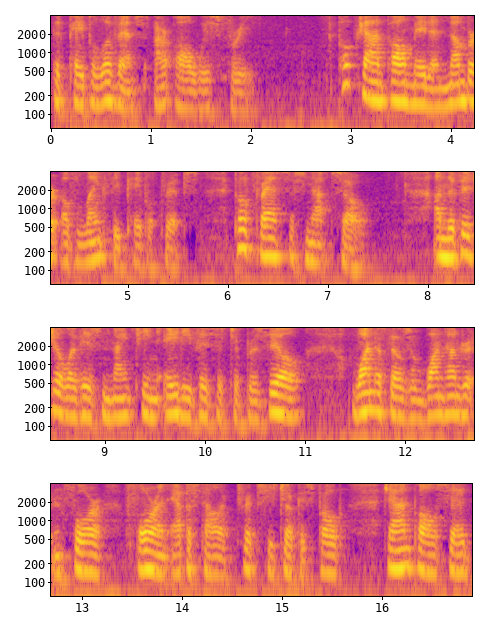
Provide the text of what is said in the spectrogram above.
that papal events are always free. Pope John Paul made a number of lengthy papal trips, Pope Francis not so. On the vigil of his 1980 visit to Brazil, one of those 104 foreign apostolic trips he took as Pope, John Paul said,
